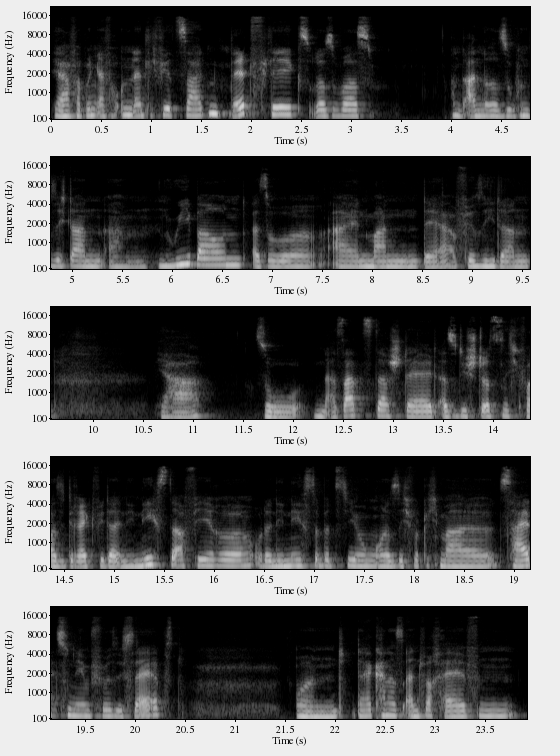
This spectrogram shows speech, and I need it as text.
ja, verbringen einfach unendlich viel Zeit mit Netflix oder sowas. Und andere suchen sich dann ähm, einen Rebound, also ein Mann, der für sie dann ja so einen Ersatz darstellt. Also die stürzen sich quasi direkt wieder in die nächste Affäre oder in die nächste Beziehung, ohne sich wirklich mal Zeit zu nehmen für sich selbst. Und da kann es einfach helfen,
